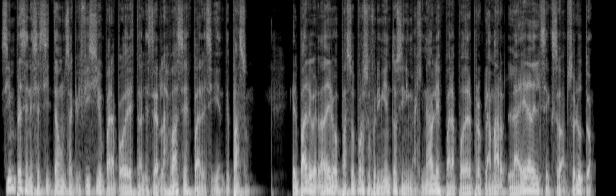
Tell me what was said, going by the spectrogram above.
Siempre se necesita un sacrificio para poder establecer las bases para el siguiente paso. El Padre verdadero pasó por sufrimientos inimaginables para poder proclamar la era del sexo absoluto.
